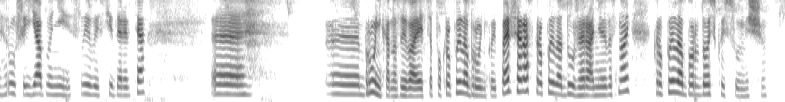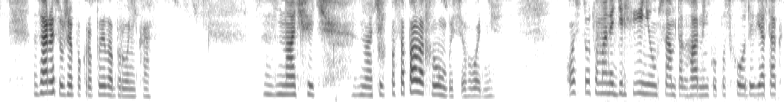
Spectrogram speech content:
груші, і яблуні, і сливи, всі деревця. Е, е, брунька називається. Покропила брунькою. Перший раз кропила дуже ранньою весною, кропила бордоською сумішю. Зараз уже покропила брунька. Значить, значить, посапала клумби сьогодні. Ось тут у мене дельфініум сам так гарненько посходив. Я так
